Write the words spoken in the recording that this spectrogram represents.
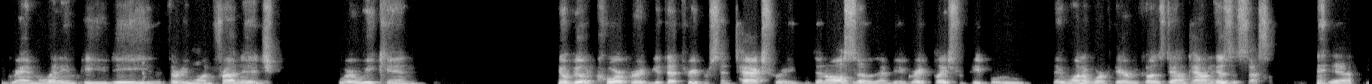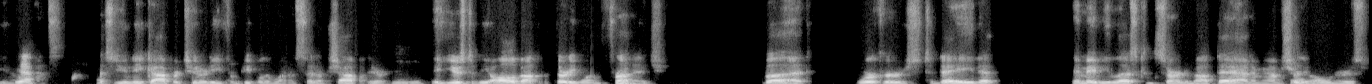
the grand millennium pud the 31 frontage where we can you know build corporate get that 3% tax rate but then also mm-hmm. that'd be a great place for people who they want to work there because downtown is accessible. Yeah. you know, yeah. That's, that's a unique opportunity for people that want to set up shop there. Mm-hmm. It used to be all about the 31 frontage, but workers today that they may be less concerned about that. I mean, I'm sure right. the owners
